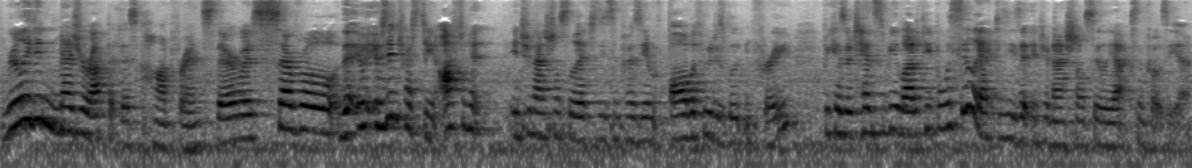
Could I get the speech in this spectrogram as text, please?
really didn't measure up at this conference. There was several. It was interesting. Often at International Celiac Disease Symposium, all the food is gluten free because there tends to be a lot of people with celiac disease at International Celiac Symposia.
